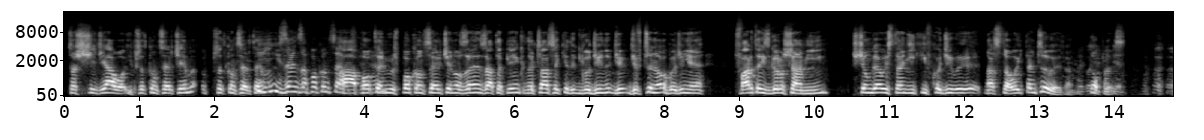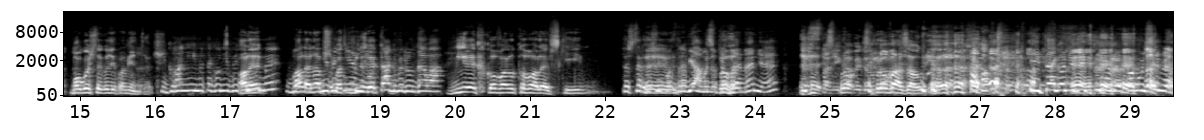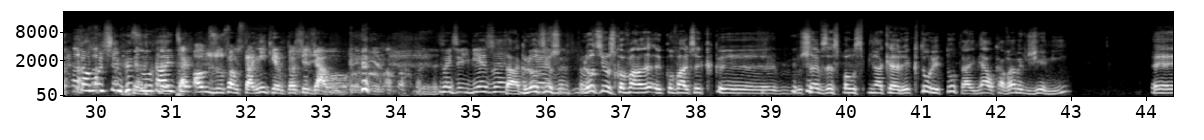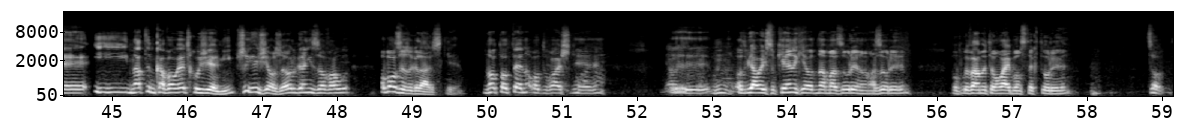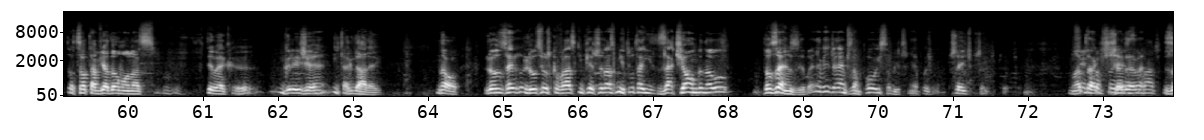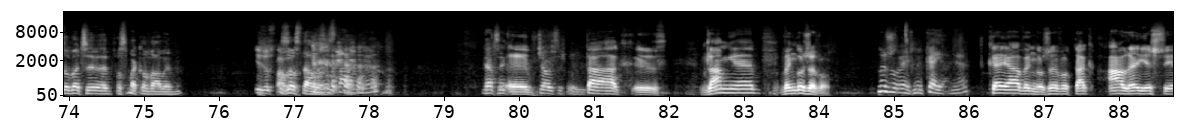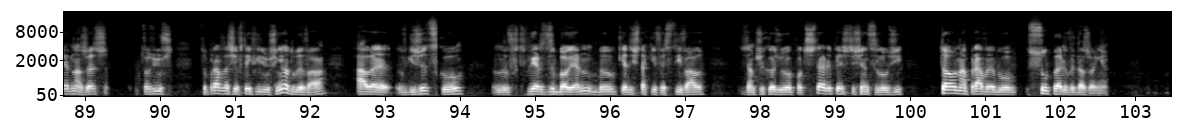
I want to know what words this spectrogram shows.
coś się działo i przed koncerciem, przed koncertem, i, i zędza po koncercie. a nie? potem już po koncercie, no zęza, te piękne czasy, kiedy godziny, dziew- dziewczyny o godzinie czwartej z groszami ściągały staniki, wchodziły na stoły i tańczyły tam, topless. Mogłeś tego nie pamiętać. I kochani, my tego nie wytniemy, Ale- bo ale na nie przykład wytniemy, Mirek- bo tak wyglądała, Mirek Kowal-Kowalewski też serdecznie Yy, pozdrawiamy spro- notabene, nie? Spro, sprowadzał I tego nie wytniemy, to musimy, to musimy, słuchajcie. Jak on rzucał stanikiem, to się działo po prostu. No. Słuchajcie, i wierzę, Tak, Lucjusz, wierzę w to. Lucjusz Kowal, Kowalczyk, yy, szef zespołu Spinakery, który tutaj miał kawałek ziemi yy, i na tym kawałeczku ziemi przy jeziorze organizował obozy żeglarskie. No to ten od właśnie yy, od Białej Sukienki, od na Mazury, na Mazury. Popływamy tą łajbą z tektury. Co, to co tam wiadomo nas w tyłek yy, gryzie i tak dalej. No, Lucjusz Kowalski pierwszy raz mnie tutaj zaciągnął do Zęzy, bo ja nie wiedziałem, czy tam pójść sobie, czy nie pójść. Przyjdź, przyjdź, przyjdź. No Przyjdź, tak, przyszedłem, zobacz. zobaczyłem, posmakowałem, I zostałem. Stałem, nie? Jacek, E, chciałeś coś powiedzieć? Tak, y, dla mnie węgorzewo. No już rozmawialiśmy, Keja, nie? Keja, węgorzewo, tak, ale jeszcze jedna rzecz, to już, co prawda się w tej chwili już nie odbywa, ale w Giżycku, w Twierdzy Bojen był kiedyś taki festiwal, gdzie tam przychodziło po 4-5 tysięcy ludzi. To naprawdę było super wydarzenie.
